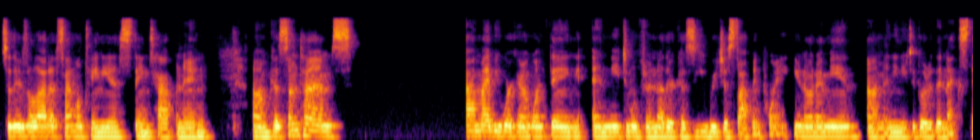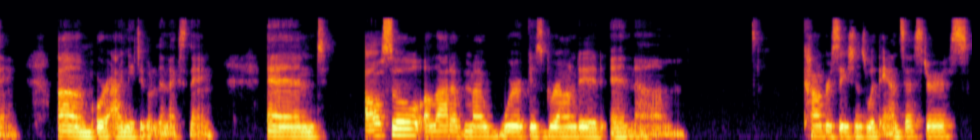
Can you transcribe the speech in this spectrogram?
So there's a lot of simultaneous things happening. because um, sometimes I might be working on one thing and need to move to another because you reach a stopping point. You know what I mean? Um, and you need to go to the next thing, um, or I need to go to the next thing. And also, a lot of my work is grounded in um, conversations with ancestors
